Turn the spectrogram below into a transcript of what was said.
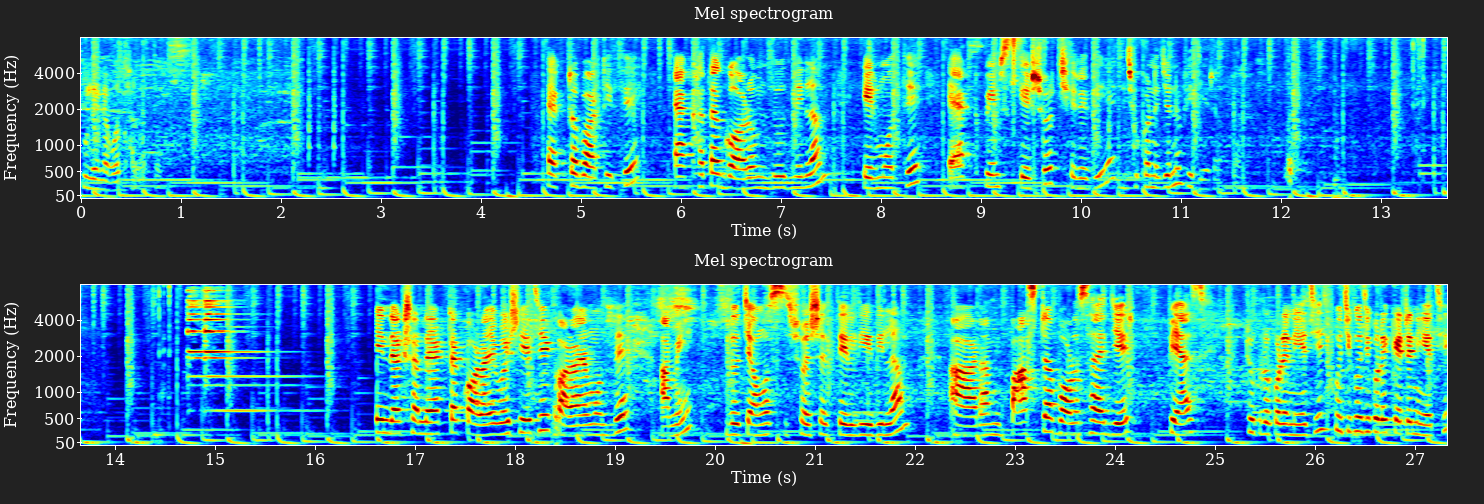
তুলে নেব থালাতে। একটা বাটিতে এক হাতা গরম দুধ নিলাম, এর মধ্যে এক পিঞ্চ কেশর ছেড়ে দিয়ে ঝুঁকানোর জন্য ভিজিয়ে রাখলাম। ইন্ডাকশানে একটা কড়াই বসিয়েছি, কড়াইয়ের মধ্যে আমি দু চামচ সর্ষের তেল দিয়ে দিলাম, আর আমি পাঁচটা বড় সাইজের পেঁয়াজ টুকরো করে নিয়েছি, কুচি কুচি করে কেটে নিয়েছি,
